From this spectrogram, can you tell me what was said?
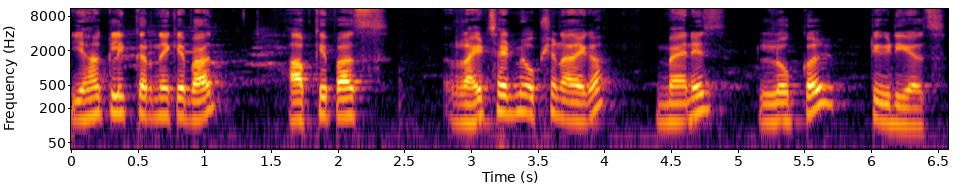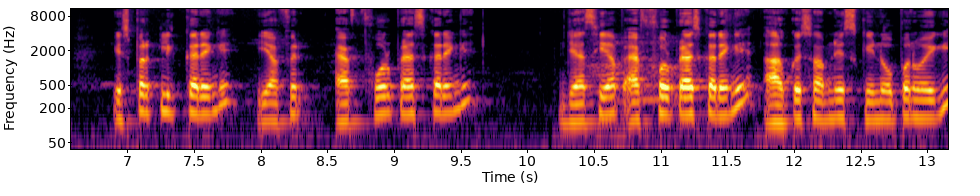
यहाँ क्लिक करने के बाद आपके पास राइट साइड में ऑप्शन आएगा मैनेज लोकल टी इस पर क्लिक करेंगे या फिर F4 प्रेस करेंगे। जैसे ही आप F4 प्रेस करेंगे, आपके सामने स्क्रीन ओपन होएगी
